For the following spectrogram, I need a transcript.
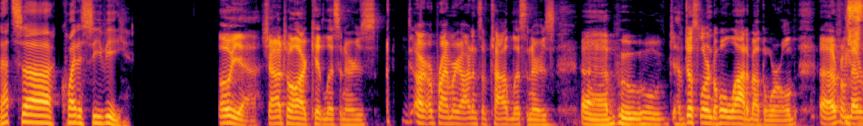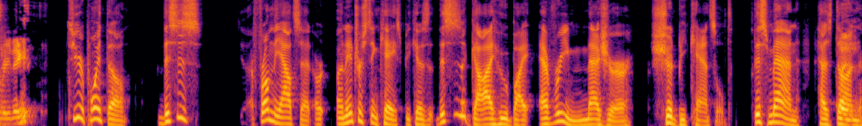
That's uh quite a CV. Oh yeah! Shout out to all our kid listeners, our, our primary audience of child listeners, uh, who who have just learned a whole lot about the world uh, from that reading. to your point, though, this is from the outset an interesting case because this is a guy who, by every measure, should be canceled. This man has done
